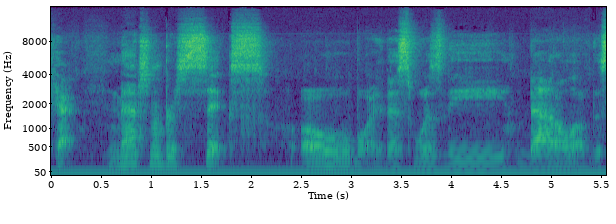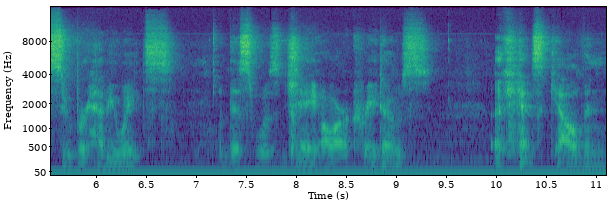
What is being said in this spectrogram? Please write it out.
Okay, match number six. Oh boy, this was the battle of the super heavyweights. This was J.R. Kratos against Calvin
